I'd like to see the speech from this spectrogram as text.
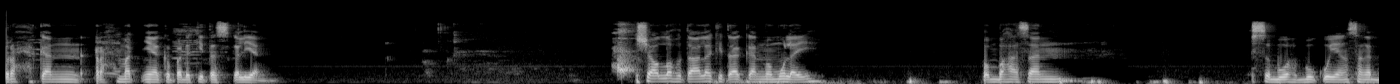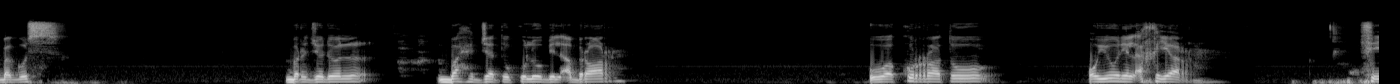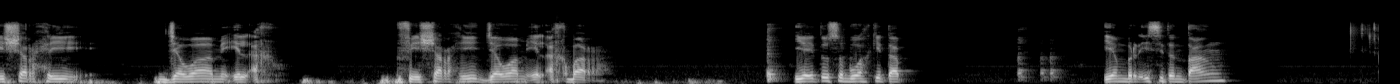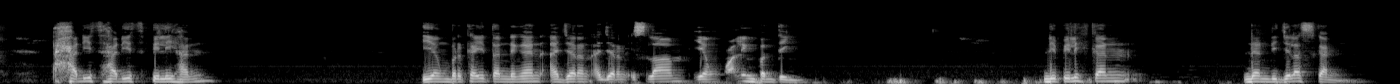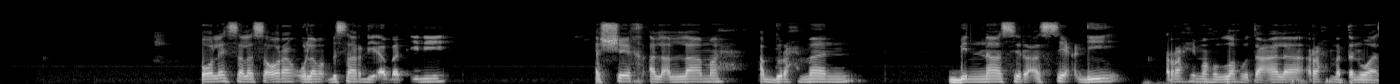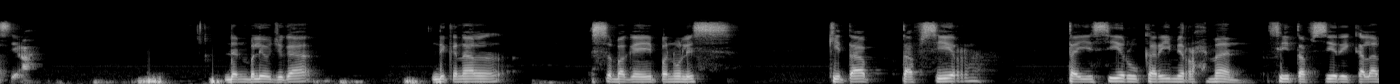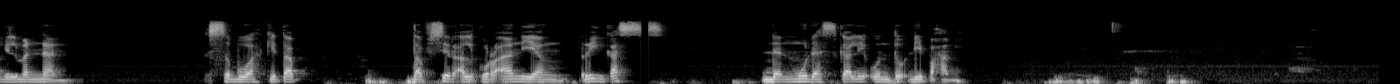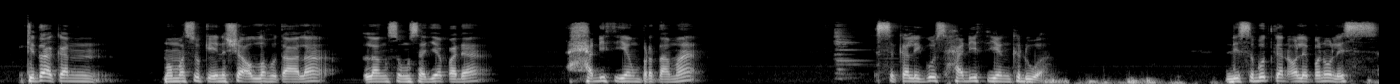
curahkan rahmatnya kepada kita sekalian. InsyaAllah ta'ala kita akan memulai pembahasan sebuah buku yang sangat bagus berjudul Bahjatu Qulubil Abrar wa Qurratu Uyunil Akhyar fi syarhi Jawami'il Akh fi syarhi Jawami'il Akhbar yaitu sebuah kitab yang berisi tentang hadis-hadis pilihan yang berkaitan dengan ajaran-ajaran Islam yang paling penting. Dipilihkan dan dijelaskan oleh salah seorang ulama besar di abad ini Syekh Al-Allamah Abdurrahman bin Nasir As-Sa'di rahimahullahu taala rahmatan wasi'ah. Dan beliau juga dikenal sebagai penulis kitab tafsir Taisiru Karimir Rahman fi Tafsiri Kalamil Mannan. Sebuah kitab tafsir Al-Quran yang ringkas dan mudah sekali untuk dipahami. Kita akan memasuki insyaallah taala langsung saja pada hadis yang pertama sekaligus hadis yang kedua. Disebutkan oleh penulis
